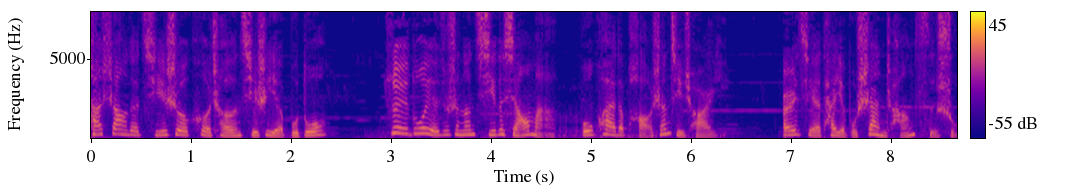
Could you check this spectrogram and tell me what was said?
他上的骑射课程其实也不多，最多也就是能骑个小马，不快的跑上几圈而已。而且他也不擅长此术。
